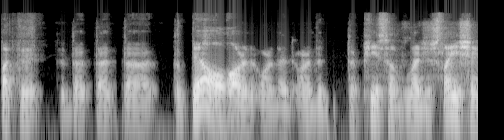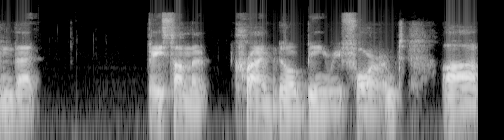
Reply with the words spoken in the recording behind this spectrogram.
But the the the the, the bill or or the or the, the piece of legislation that, based on the crime bill being reformed, uh,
